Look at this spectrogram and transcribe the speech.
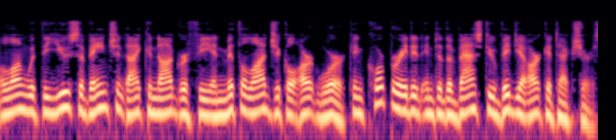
along with the use of ancient iconography iconography and mythological artwork incorporated into the Vastu Vidya architectures.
